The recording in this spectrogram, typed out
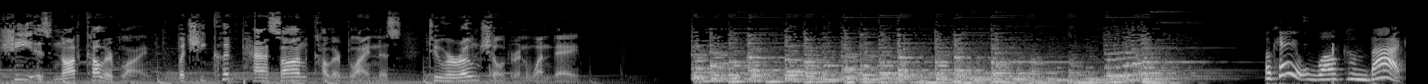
She is not colorblind, but she could pass on colorblindness to her own children one day. Okay, welcome back.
